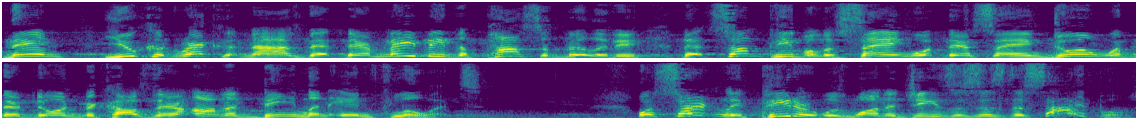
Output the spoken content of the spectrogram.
then you could recognize that there may be the possibility that some people are saying what they're saying, doing what they're doing because they're on a demon influence. Well, certainly Peter was one of Jesus' disciples.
